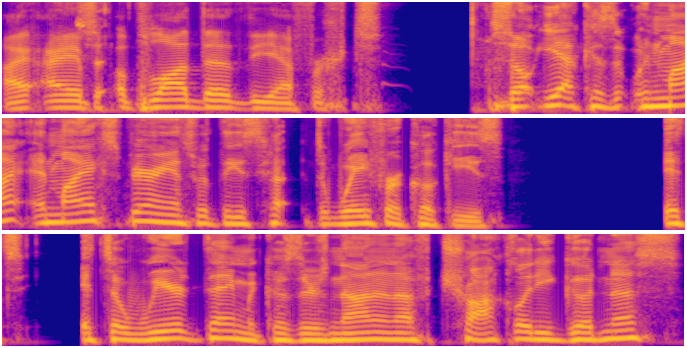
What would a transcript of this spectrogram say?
I, I So- applaud the the effort. So yeah, because in my in my experience with these wafer cookies, it's it's a weird thing because there's not enough chocolatey goodness,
